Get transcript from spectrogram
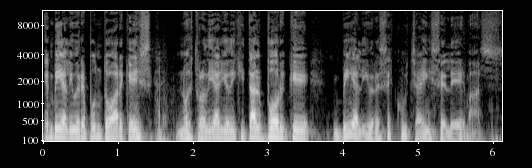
en vialibre.ar, que es nuestro diario digital, porque Vía Libre se escucha y se lee más.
